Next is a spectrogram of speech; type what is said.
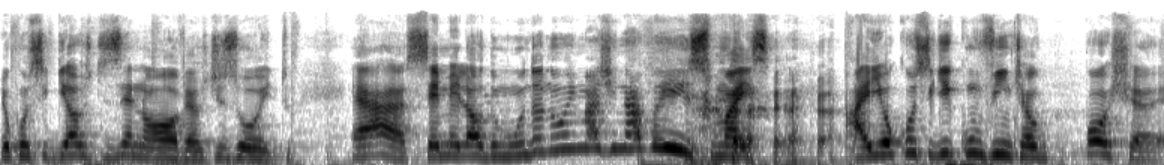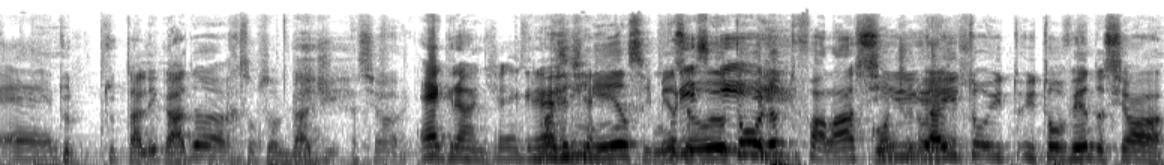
eu consegui aos 19, aos 18. É, ah, ser melhor do mundo eu não imaginava isso, mas aí eu consegui com 20. Eu, poxa, é, Tu, tu tá ligado à responsabilidade, assim, ó. é grande, é Mas grande. imensa, imensa. Por isso Eu, eu tô que- olhando tu falar assim, Continua e aí e, tô- e tô vendo assim, ó.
